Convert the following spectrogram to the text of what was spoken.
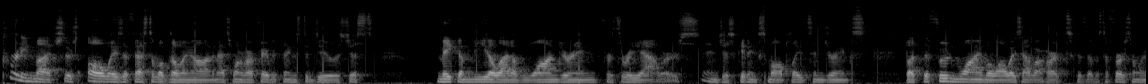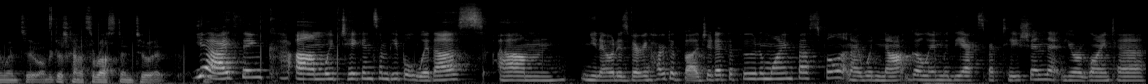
pretty much there's always a festival going on, and that's one of our favorite things to do is just make a meal out of wandering for three hours and just getting small plates and drinks. But the food and wine will always have our hearts because it was the first one we went to, and we just kind of thrust into it. Yeah, I think um, we've taken some people with us. Um, you know, it is very hard to budget at the Food and Wine Festival, and I would not go in with the expectation that you're going to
